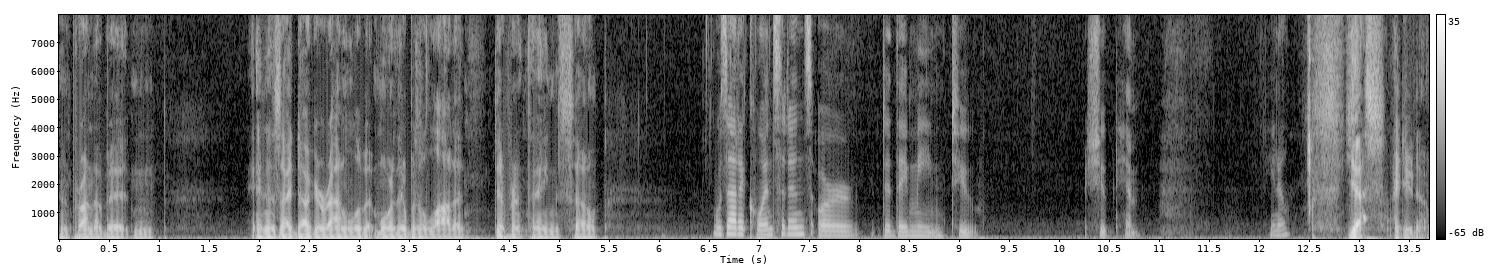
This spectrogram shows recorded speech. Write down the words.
in front of it, and and as I dug around a little bit more, there was a lot of different things. So was that a coincidence, or did they mean to shoot him? You know, Yes, I do know.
